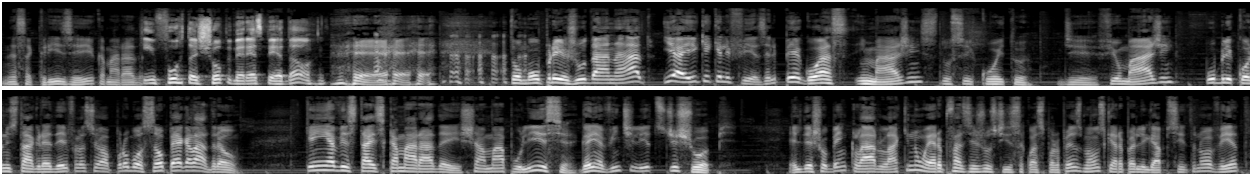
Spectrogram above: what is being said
nessa crise aí, o camarada. Quem furta chopp merece perdão? É. Tomou um preju danado. E aí, o que, que ele fez? Ele pegou as imagens do circuito de filmagem, publicou no Instagram dele e falou assim: ó, promoção pega ladrão. Quem avistar esse camarada aí, chamar a polícia, ganha 20 litros de chopp. Ele deixou bem claro lá que não era para fazer justiça com as próprias mãos, que era para ligar pro 190.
